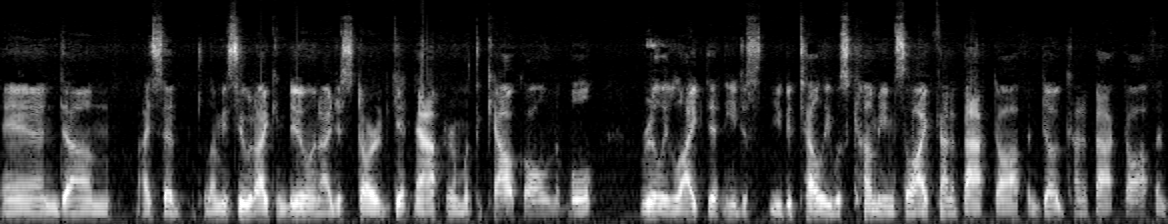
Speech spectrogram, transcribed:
And um, I said, "Let me see what I can do," and I just started getting after him with the cow call, and the bull really liked it, and he just you could tell he was coming. So I kind of backed off, and Doug kind of backed off, and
